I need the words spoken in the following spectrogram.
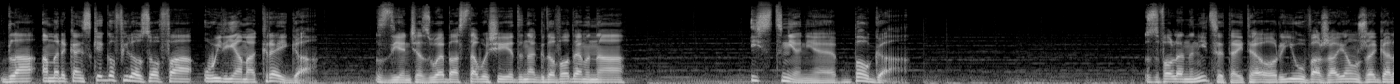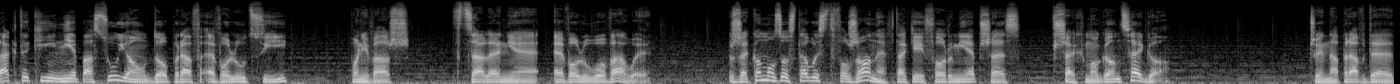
Dla amerykańskiego filozofa Williama Craiga zdjęcia z Weba stały się jednak dowodem na istnienie Boga. Zwolennicy tej teorii uważają, że galaktyki nie pasują do praw ewolucji, ponieważ wcale nie ewoluowały. Rzekomo zostały stworzone w takiej formie przez wszechmogącego. Czy naprawdę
